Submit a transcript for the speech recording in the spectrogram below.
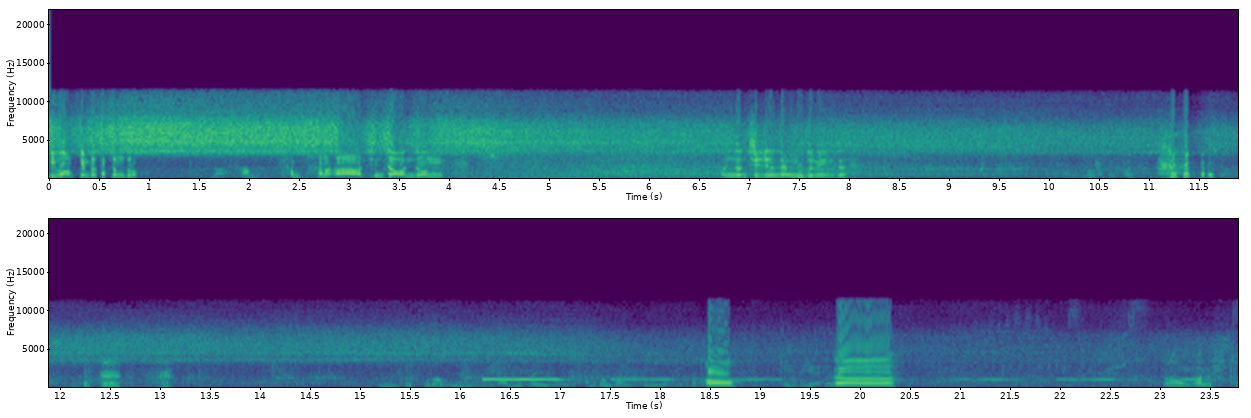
이번 학기 몇 학점 들어? 나 3. 3, 하나, 아, 진짜 완전, 완전 취준생 모드네, 이제. 안 들어도 될걸? 여기서 돌아보면 나무 사이로 감정관이 보이거든. 어, 저 위에. 아. 아, 오늘 하늘 좋다.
